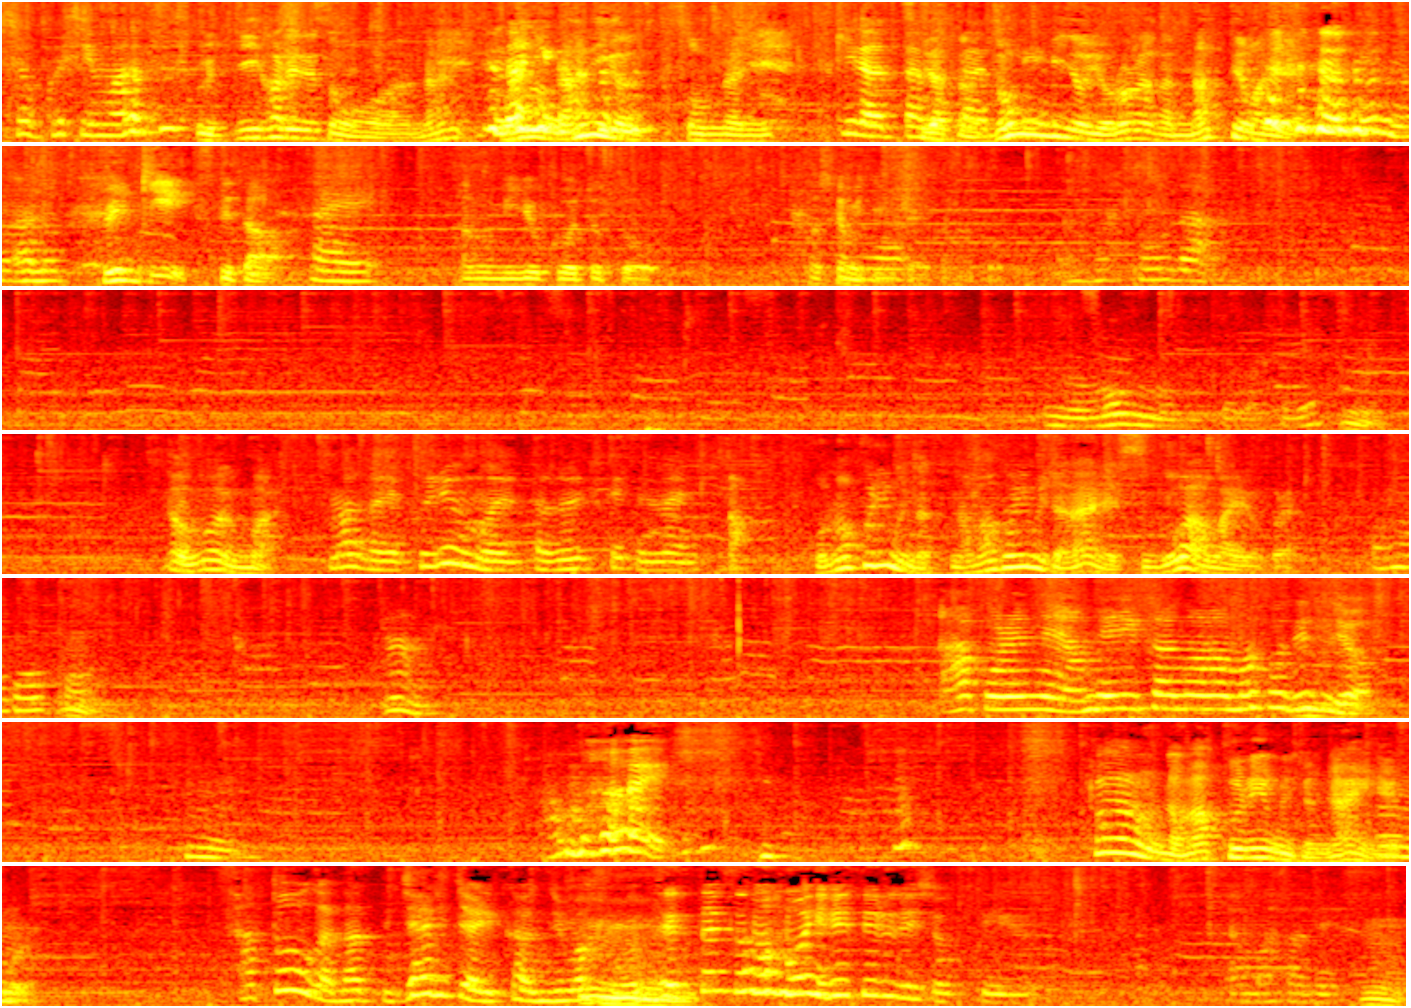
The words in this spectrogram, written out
食します。ウッディ・ハレルソンは何 何が何何がそんなに好きだった好きだのかってゾンビの世の中になってまで。ト あのゥインキーっつってた。あはい。の魅力をちょっと確かめてみたいかうまそうだもぐもぐしてますね。うん。あうまいうまい。まだねクリームまでたどり着けてない。あこのクリームだ生クリームじゃないね。すごい甘いよこれ。うん。うん。あこれねアメリカの甘さですよ。うん、甘い。ただの生クリームじゃないね、うん。これ。砂糖がだってジャリジャリ感じますもん、うん。絶対そのまま入れてるでしょっていう甘さです、うん。い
